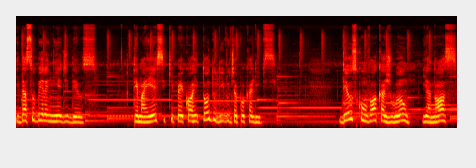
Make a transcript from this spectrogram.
e da soberania de Deus. Tema esse que percorre todo o livro de Apocalipse. Deus convoca João e a nós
